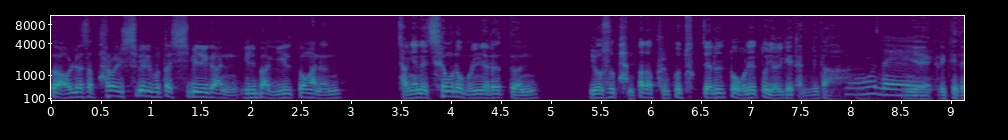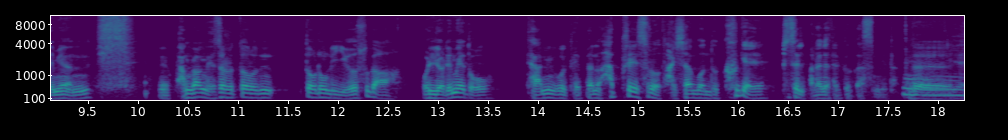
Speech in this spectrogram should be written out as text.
또 아울러서 8월 10일부터 10일간 1박 2일 동안은 작년에 처음으로 문을 열었던 여수 밤바다 불꽃 축제를 또 올해 또 열게 됩니다. 오, 네. 예, 그렇게 되면 관광 대사로 떠오른, 떠오른 우리 여수가 올 여름에도 대한민국을 대표하는 hot place로 다시 한 번 더 크게 빛을 발하게 될 것 같습니다. 네.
